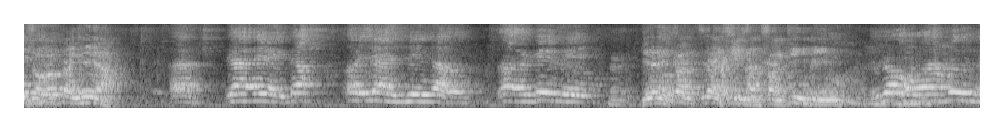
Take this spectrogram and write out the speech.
你上个带咩啊？我呀是老老见面。耶，干这是人上见面。老啊，对面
